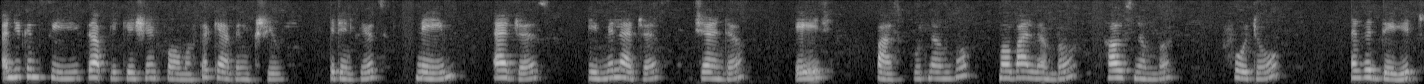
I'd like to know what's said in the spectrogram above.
and you can see the application form of the cabin crew. It includes name, address, email address, gender, age, passport number, mobile number, house number, photo, and the date,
